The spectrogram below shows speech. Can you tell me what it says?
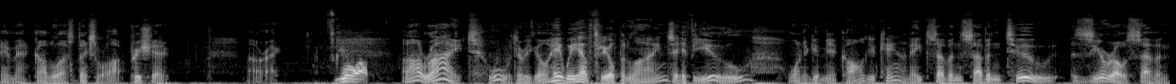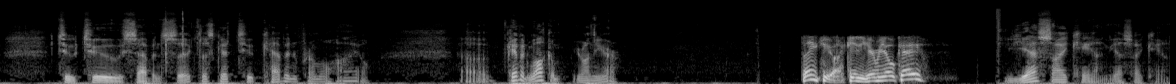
Amen. God bless. Thanks a lot. Appreciate it. All right. You're welcome. All right. Ooh, there we go. Hey, we have three open lines. If you want to give me a call, you can. 877-207-2276. Let's get to Kevin from Ohio. Uh, Kevin, welcome. You're on the air. Thank you. Can you hear me okay? Yes, I can. Yes, I can.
